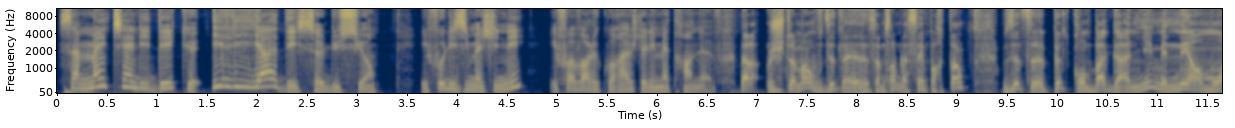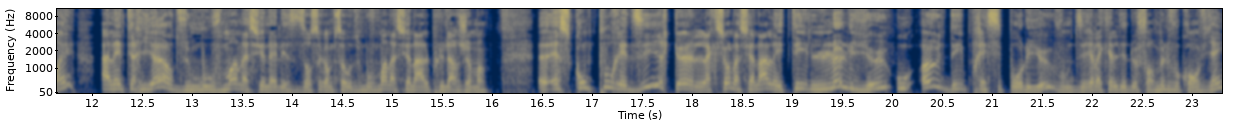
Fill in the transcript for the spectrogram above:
Ça maintient l'idée qu'il y a des solutions. Il faut les imaginer il faut avoir le courage de les mettre en œuvre. Ben alors, justement, vous dites, euh, ça me semble assez important, vous dites peu de combats gagnés, mais néanmoins, à l'intérieur du mouvement nationaliste, disons ça comme ça, ou du mouvement national plus largement, est-ce qu'on pourrait dire que l'Action nationale a été le lieu ou un des principaux lieux, vous me direz laquelle des deux formules vous convient,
